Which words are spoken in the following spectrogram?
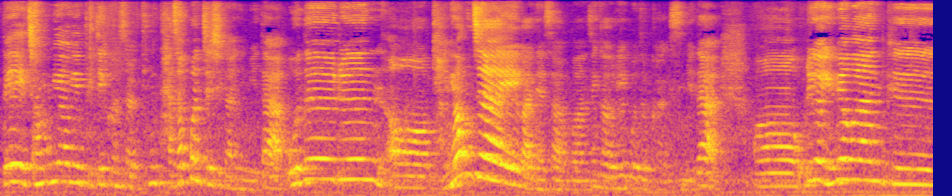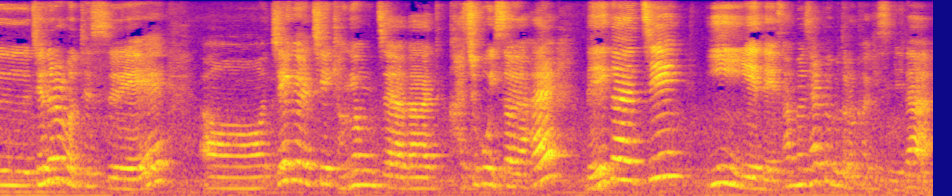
네, 정미영의 뷰티 컨설팅 다섯 번째 시간입니다. 오늘은 어, 경영자에 관해서 한번 생각을 해보도록 하겠습니다. 어, 우리가 유명한 그 제너럴 모테스의 어, 제겔치의 경영자가 가지고 있어야 할 네 가지 이에 대해서 한번 살펴보도록 하겠습니다.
